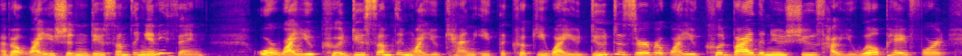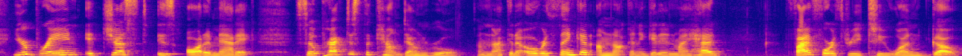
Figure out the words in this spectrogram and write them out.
about why you shouldn't do something, anything, or why you could do something, why you can eat the cookie, why you do deserve it, why you could buy the new shoes, how you will pay for it. Your brain, it just is automatic. So practice the countdown rule. I'm not going to overthink it, I'm not going to get in my head. Five, four, three, two, one, go.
